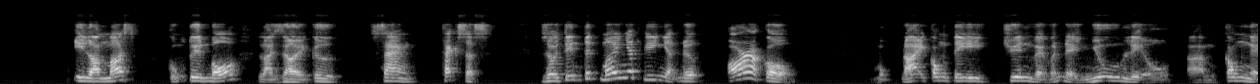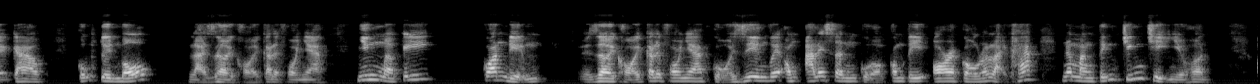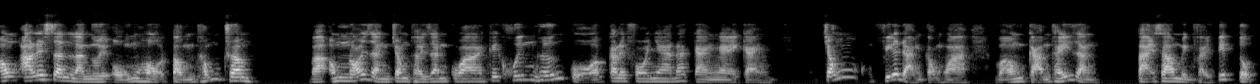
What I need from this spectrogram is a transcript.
Elon Musk cũng tuyên bố là rời cư sang Texas rồi tin tức mới nhất ghi nhận được Oracle một đại công ty chuyên về vấn đề nhu liệu um, công nghệ cao cũng tuyên bố là rời khỏi California nhưng mà cái quan điểm rời khỏi California của riêng với ông Allison của công ty Oracle nó lại khác, nó mang tính chính trị nhiều hơn. Ông Allison là người ủng hộ Tổng thống Trump và ông nói rằng trong thời gian qua cái khuynh hướng của California đã càng ngày càng chống phía đảng Cộng Hòa và ông cảm thấy rằng tại sao mình phải tiếp tục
